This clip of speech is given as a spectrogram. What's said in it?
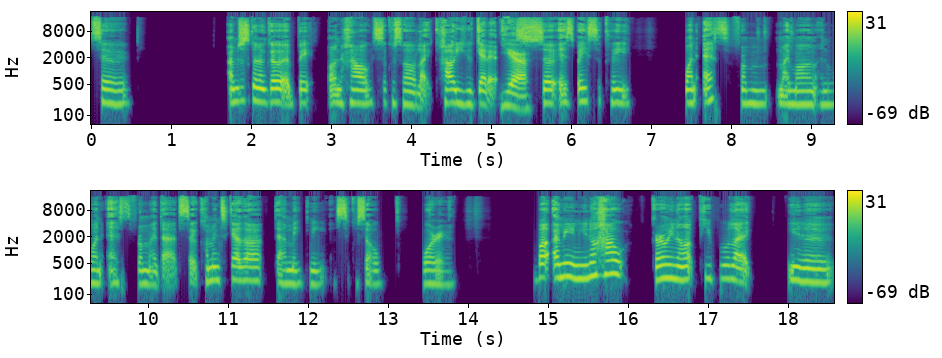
So I'm just going to go a bit on how sickle cell, like how you get it. Yeah. So it's basically one S from my mom and one S from my dad. So coming together, that made me a sickle cell warrior. But I mean, you know how growing up, people like, you know,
